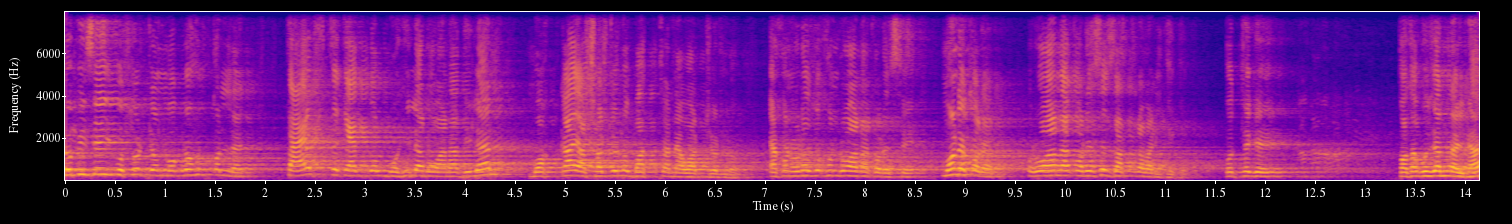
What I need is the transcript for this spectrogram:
নবী যেই বছর জন্মগ্রহণ করলেন, তায়েফ থেকে একদল মহিলা রওনা দিলেন মক্কায় আসার জন্য, বাচ্চা নেওয়ার জন্য। এখন ওরা যখন রওনা করেছে, মনে করেন, রওনা করেছে যাত্রাবাড়ি থেকে। কোথেকে কথা বুঝেন নাই না?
